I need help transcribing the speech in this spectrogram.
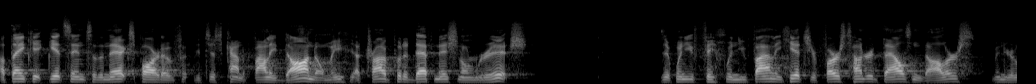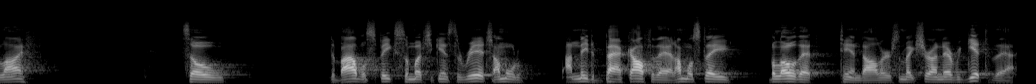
I think it gets into the next part of it, just kind of finally dawned on me. I try to put a definition on rich. Is it when you, when you finally hit your first $100,000 in your life? So the Bible speaks so much against the rich, I'm gonna, I need to back off of that. I'm going to stay below that $10 and make sure I never get to that.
